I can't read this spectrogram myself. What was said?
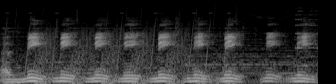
Uh, and meat, meat, meat, meat, meat, meat, meat, meat, meat.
